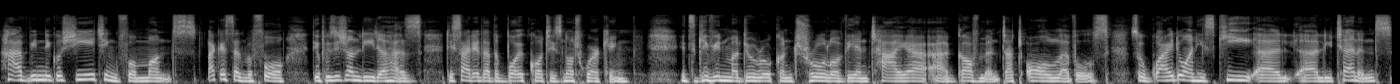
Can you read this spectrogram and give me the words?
have been negotiating for months. Like I said before, the opposition leader has decided that the boycott is not working. It's giving Maduro control of the entire uh, government at all levels. So Guaido and his key uh, uh, lieutenants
